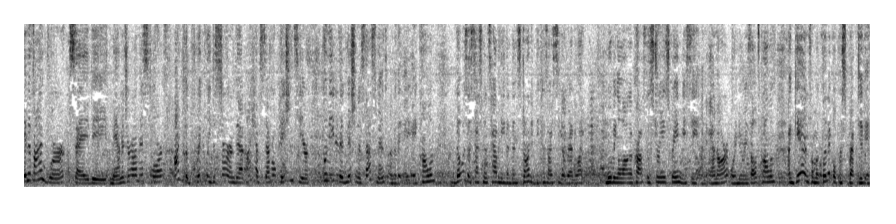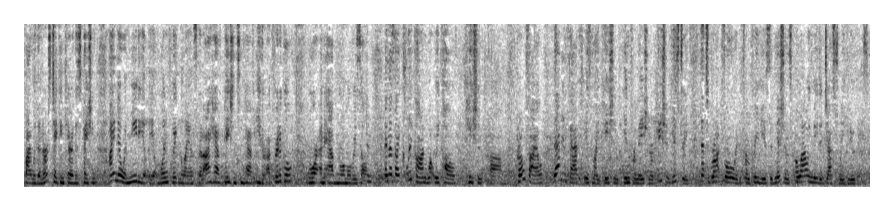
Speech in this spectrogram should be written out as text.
And if I were, say, the manager on this floor, I could quickly discern that I have several patients here who need an admission assessment under the AA column. Those assessments haven't even been started because I see a red light. Moving along across the screen, we see an NR or new results column. Again, from a clinical perspective, if I were the nurse taking care of this patient, I know immediately at one quick glance that I have patients who have either a critical or an abnormal result. And as I click on what we call patient um, profile, that in fact is my patient information or patient history that's brought forward from previous admissions, allowing me to just review this.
